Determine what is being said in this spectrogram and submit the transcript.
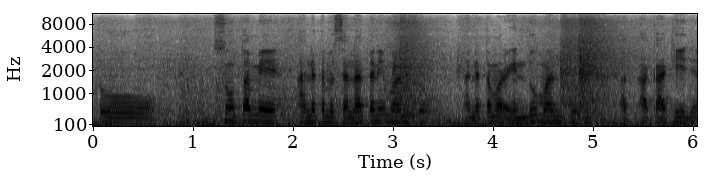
તો શું તમે, આને તમે સનાતની માનશો? અને તમારો હિન્દુ માનશો? આ કાઠી છે.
